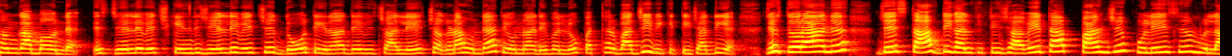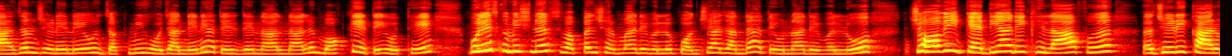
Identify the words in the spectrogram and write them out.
ਹੰਗਾਮਾ ਹੁੰਦਾ ਹੈ। ਇਸ ਜੇਲ੍ਹ ਦੇ ਵਿੱਚ, ਕੇਂਦਰੀ ਜੇਲ੍ਹ ਦੇ ਵਿੱਚ ਦੋ ਧਿਰਾਂ ਦੇ ਵਿਚਾਲੇ ਝਗੜਾ ਹੁੰਦਾ ਹੈ ਤੇ ਉਹਨਾਂ ਦੇ ਵੱਲੋਂ ਪੱਥਰਬਾਜ਼ੀ ਵੀ ਕੀਤੀ ਜਾਂਦੀ ਹੈ। ਜਿਸ ਦੌਰਾਨ ਜੇ ਸਟਾਫ ਦੀ ਗੱਲ ਕੀਤੀ ਜਾਵੇ ਤਾਂ ਪੰਜ ਪੁਲਿਸ ਮੁਲਾਜ਼ਮ ਜਿਹੜੇ ਨੇ ਉਹ ਜ਼ਖਮੀ ਹੋ ਜਾਂਦੇ ਨੇ ਅਤੇ ਇਸ ਦੇ ਨਾਲ ਨਾਲ ਮੌਕੇ ਤੇ ਉੱਥੇ ਪੁਲਿਸ ਕਮਿਸ਼ਨਰ ਸਵਪਨ ਸ਼ਰਮਾ ਦੇ ਵੱਲੋਂ ਪਹੁੰਚਿਆ ਜਾਂਦਾ ਅਤੇ ਉਹਨਾਂ ਦੇ ਵੱਲੋਂ 24 ਕੈਦੀਆਂ ਦੇ ਖਿਲਾਫ ਅ, ਜਿਹੜੀ ਕਾਰ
